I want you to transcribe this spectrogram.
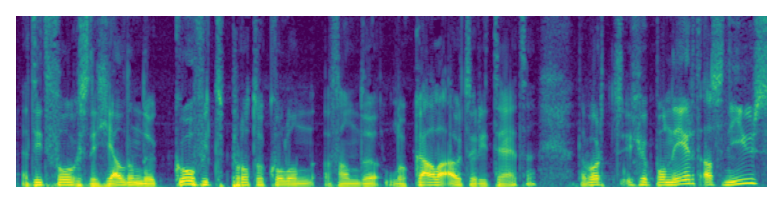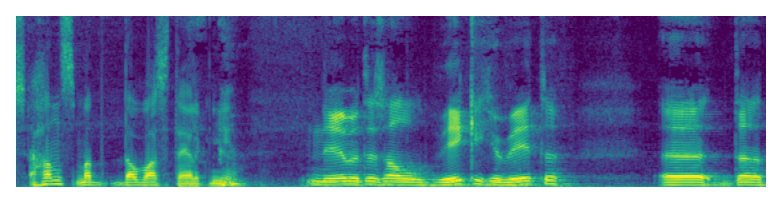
Dit volgens de geldende COVID-protocollen van de lokale autoriteiten. Dat wordt geponeerd als nieuws, Hans, maar dat was het eigenlijk niet. Nee, maar het is al weken geweten dat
